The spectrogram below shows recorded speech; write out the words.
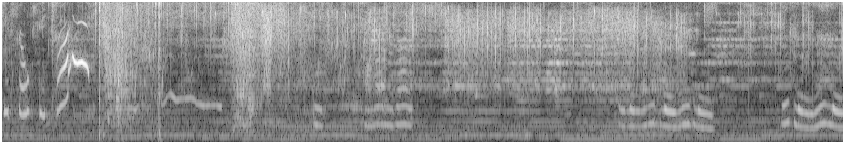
ติดตกติดครับอุ้ยทำได้มาได้ไปเลยรีบเลยรีบเลยรีบเลยรีบเลย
